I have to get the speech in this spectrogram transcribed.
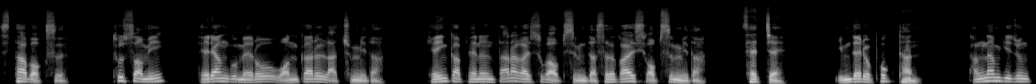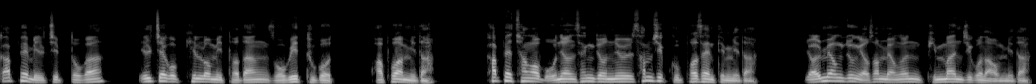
스타벅스, 투썸이 대량 구매로 원가를 낮춥니다. 개인 카페는 따라갈 수가 없습니다. 들어갈 수 없습니다. 셋째, 임대료 폭탄. 강남 기준 카페 밀집도가 1제곱킬로미터당 5빗 2곳 과포합니다. 카페 창업 5년 생존율 39%입니다. 10명 중 6명은 빚만 지고 나옵니다.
